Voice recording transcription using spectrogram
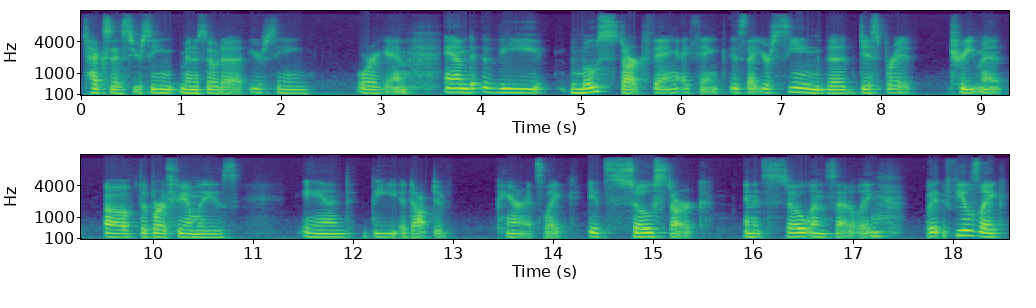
Texas, you're seeing Minnesota, you're seeing Oregon. And the most stark thing, I think, is that you're seeing the disparate treatment of the birth families and the adoptive parents. Like, it's so stark and it's so unsettling. It feels like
